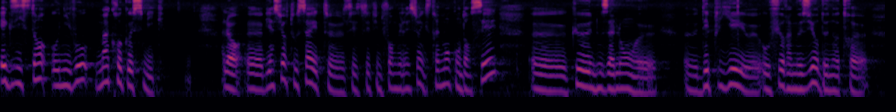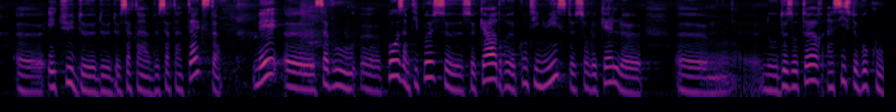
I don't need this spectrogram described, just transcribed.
existant au niveau macrocosmique. Alors, euh, bien sûr, tout ça est, euh, c'est, une formulation extrêmement condensée que nous allons déplier au fur et à mesure de notre étude de, certains, de, certains, textes, mais ça vous pose un petit peu ce, ce cadre continuiste sur lequel nos deux auteurs insistent beaucoup.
